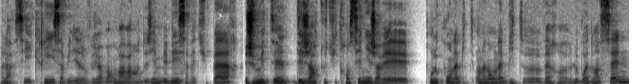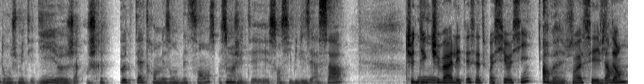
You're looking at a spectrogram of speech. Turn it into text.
voilà, c'est écrit, ça veut dire on va avoir- un deuxième bébé, ça va être super. Je m'étais déjà tout de suite renseignée. J'avais, pour le coup, on habite, maintenant on habite euh, vers le bois de Vincennes, donc je m'étais dit, euh, j'accoucherai peut-être en maison de naissance parce que Ouais. j'étais sensibilisée à ça. Tu te dis que tu vas allaiter cette fois-ci aussi Ah ben, Ouais, c'est évident.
